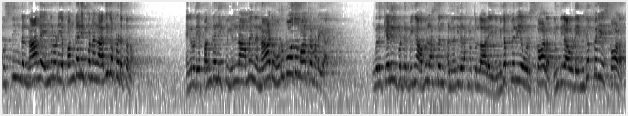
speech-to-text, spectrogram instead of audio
முஸ்லிம்கள் நாங்க எங்களுடைய பங்களிப்பை நாங்க அதிகப்படுத்தணும். எங்களுடைய பங்களிப்பு இல்லாம இந்த நாடு ஒருபோதும் மாற்றம் அடையாது உங்களுக்கு கேள்விப்பட்டிருப்பீங்க அபுல் ஹசன் அல் நதி ரஹமத்துல்லா அலைஹி. மிகப்பெரிய ஒரு ஸ்காலர் இந்தியாவுடைய மிகப்பெரிய ஸ்காலர்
